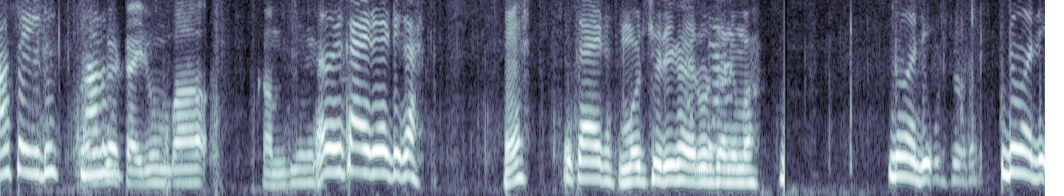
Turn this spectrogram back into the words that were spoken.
ആ സൈഡ് കമ്പി ഒരു കയറ് കെട്ടിക്കാ. ഏ ഒരു ചെറിയ കയറ് കൊടുത്താനുമ്മ ഇത് മതി. ഇത് മതി.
